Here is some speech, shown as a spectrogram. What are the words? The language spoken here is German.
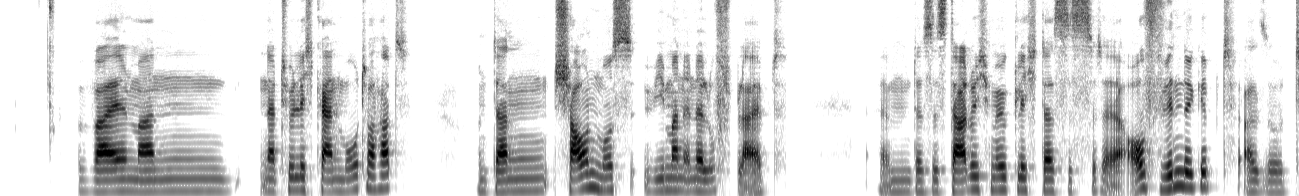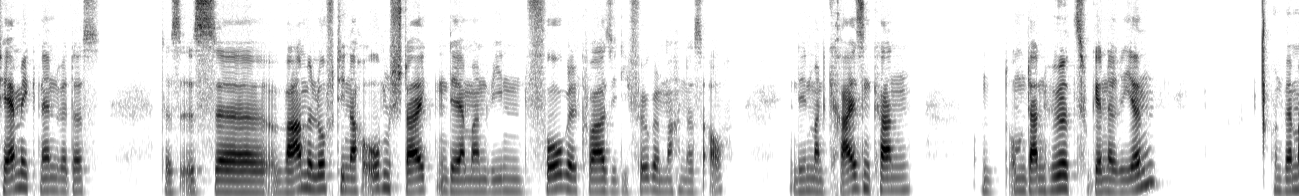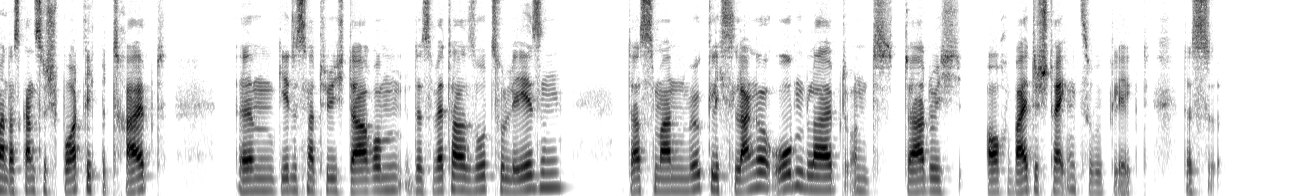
weil man natürlich keinen Motor hat und dann schauen muss, wie man in der Luft bleibt. Ähm, das ist dadurch möglich, dass es äh, Aufwinde gibt, also Thermik nennen wir das. Das ist äh, warme Luft, die nach oben steigt, in der man wie ein Vogel quasi, die Vögel machen das auch, in denen man kreisen kann und um dann Höhe zu generieren. Und wenn man das Ganze sportlich betreibt, ähm, geht es natürlich darum, das Wetter so zu lesen, dass man möglichst lange oben bleibt und dadurch auch weite Strecken zurücklegt. Das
